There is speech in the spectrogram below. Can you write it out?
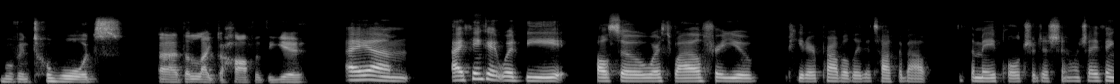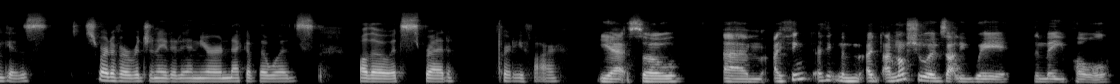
moving towards uh, the lighter half of the year. I um I think it would be also worthwhile for you, Peter, probably to talk about the maypole tradition, which I think is sort of originated in your neck of the woods, although it's spread pretty far. Yeah, so um, I think I think the I, am not sure exactly where the maypole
